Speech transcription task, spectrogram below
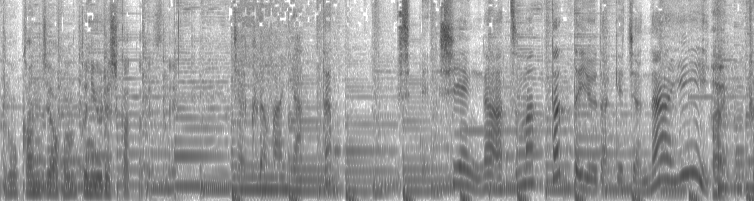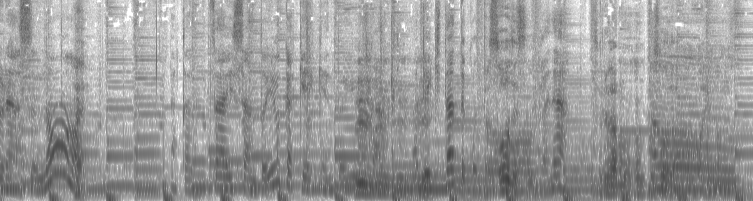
その感じは本当に嬉しかったですね。じゃあクラファンやったし支援が集まったっていうだけじゃない、はい。プラスの、はい。なんか財産というか経験というか、まあ、できたってことそうですね。かな。それはもう本当そうだと思います。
